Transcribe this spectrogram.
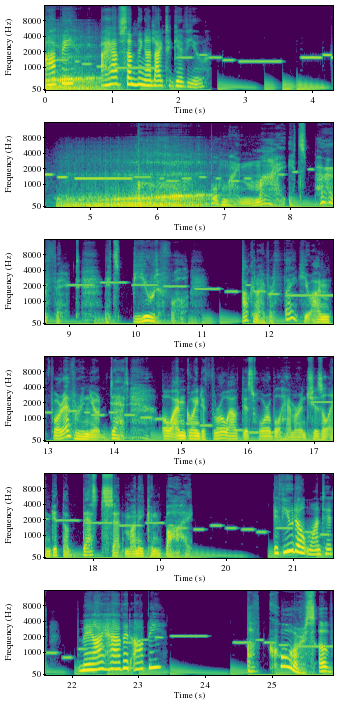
Oppie, I have something I'd like to give you. Oh my, my, it's perfect. It's beautiful. How can I ever thank you? I'm forever in your debt. Oh, I'm going to throw out this horrible hammer and chisel and get the best set money can buy. If you don't want it, may I have it, Oppie? Of course, of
